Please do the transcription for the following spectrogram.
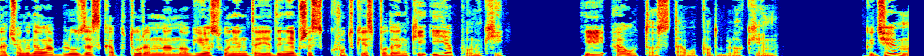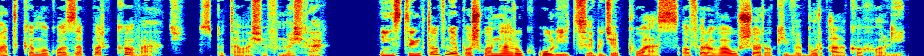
Naciągnęła bluzę z kapturem na nogi, osłonięte jedynie przez krótkie spodenki i japonki. Jej auto stało pod blokiem. Gdzie matka mogła zaparkować? spytała się w myślach. Instynktownie poszła na róg ulicy, gdzie płas oferował szeroki wybór alkoholi.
